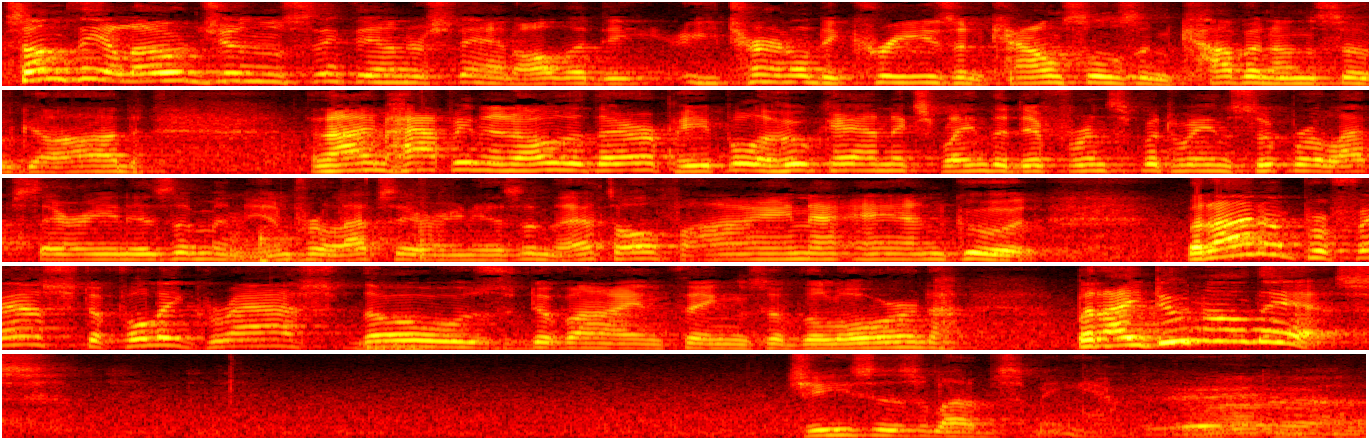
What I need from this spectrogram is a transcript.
Some theologians think they understand all the de- eternal decrees and counsels and covenants of God. And I'm happy to know that there are people who can explain the difference between supralapsarianism and infralapsarianism. That's all fine and good. But I don't profess to fully grasp those divine things of the Lord. But I do know this Jesus loves me. Amen.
